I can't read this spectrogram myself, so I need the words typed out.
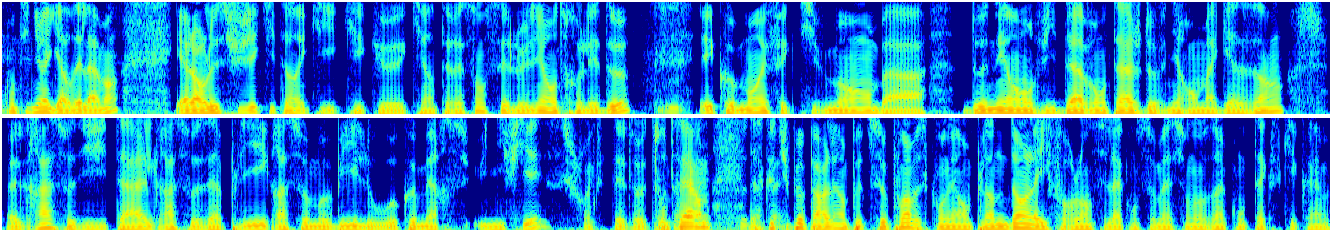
continue à garder la main. Et alors, le sujet qui, qui, qui, qui est intéressant, c'est le lien entre les deux mm. et comment, effectivement, bah, donner envie davantage de venir en magasin euh, grâce au digital, grâce aux applis, grâce au mobile ou au commerce unifié. Je crois que c'était ton terme. Est-ce que tu peux parler un peu de ce point Parce qu'on est en plein dedans, là, il faut relancer la consommation dans un contexte qui est quand même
